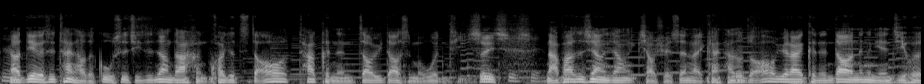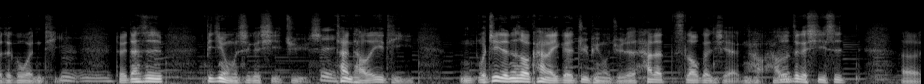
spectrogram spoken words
嗯然后第二个是探讨的故事，其实让大家很快就知道哦，他可能遭遇到什么问题，所以是是，哪怕是像像小学生来看，他都说哦，原来可能到了那个年纪会有这个问题，嗯嗯对。但是毕竟我们是个喜剧，是探讨的议题。嗯，我记得那时候看了一个剧评，我觉得他的 slogan 写得很好。他说嗯这个戏是，呃，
